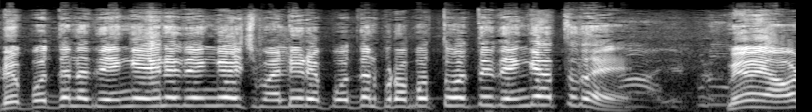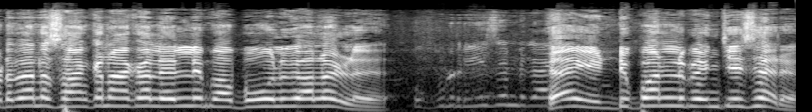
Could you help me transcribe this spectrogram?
రేపు పొద్దున్న దెంగైనా దెంగేయచ్చు మళ్ళీ రేపు పొద్దున్న ప్రభుత్వం వస్తే దెంగేస్తుంది మేము ఎవరిదైనా సంకనాకాలు వెళ్ళి మా భూములు ఏ, ఇంటి పనులు పెంచేశారు.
